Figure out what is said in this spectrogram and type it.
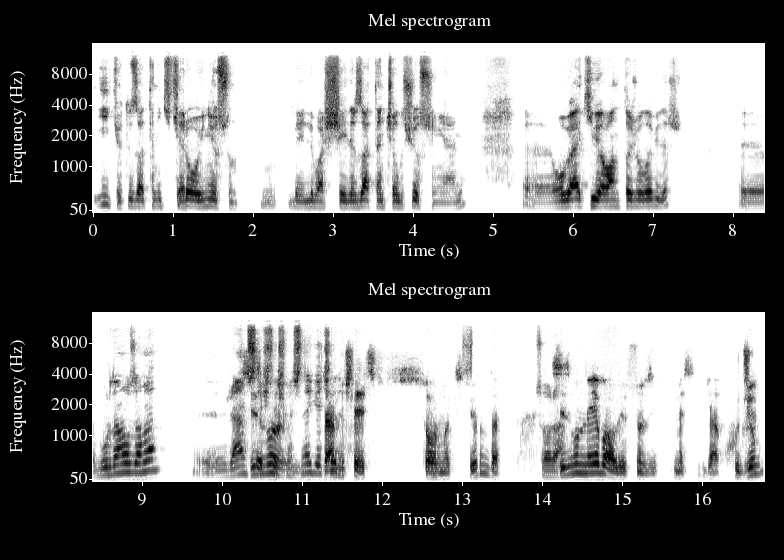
iyi kötü zaten iki kere oynuyorsun. Belli başlı şeyleri zaten çalışıyorsun yani. E, o belki bir avantaj olabilir. E, buradan o zaman e, Rams eşleşmesine geçelim. Ben bir şey sormak istiyorum da Sonra. Siz bunu neye bağlıyorsunuz? Mesela hücum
